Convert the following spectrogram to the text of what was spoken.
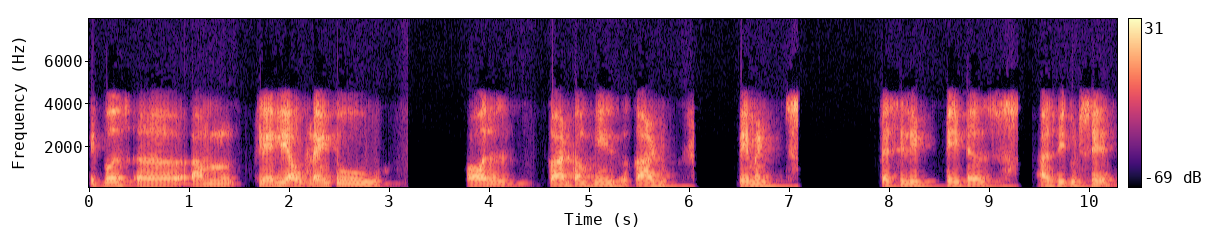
it was uh, um, clearly outlined to all card companies, card payment facilitators, as we could say,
